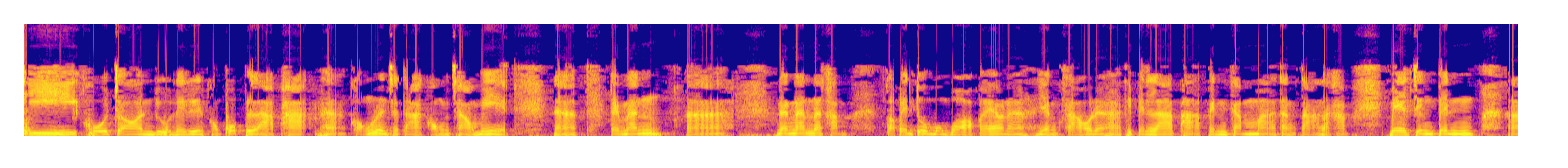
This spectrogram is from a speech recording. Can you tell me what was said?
ที่โคจรอยู่ในเรือนของภพลาภะนะฮะของเรือนชะตาของชาวเมษนะดังนั้นอ่าดังนั้นนะครับก็เป็นตัวบ่งบอกแล้วนะอย่างเสานะฮะที่เป็นลาภะเป็นกรรมะต่างๆนะครับ เมษจึงเป็นอ่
